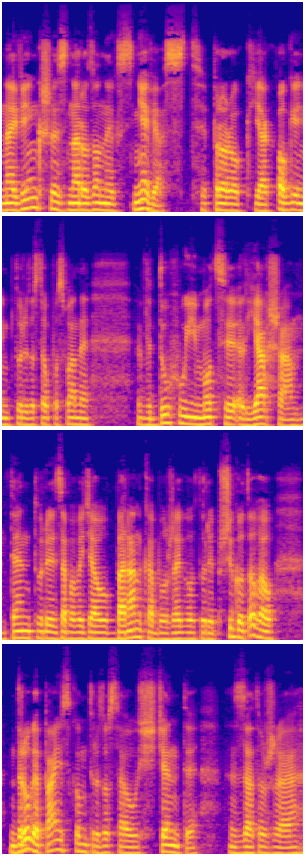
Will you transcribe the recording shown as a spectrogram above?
największy z narodzonych z niewiast, prorok jak ogień, który został posłany w duchu i mocy Eliasza, ten, który zapowiedział baranka Bożego, który przygotował drogę pańską, który został ścięty za to, że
